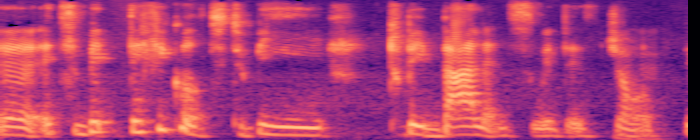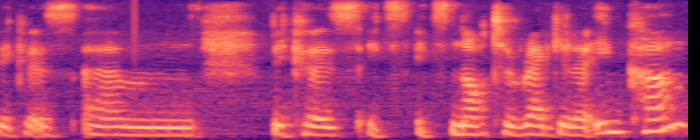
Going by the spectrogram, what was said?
Uh, it's a bit difficult to be to be balanced with this job because um, because it's it's not a regular income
